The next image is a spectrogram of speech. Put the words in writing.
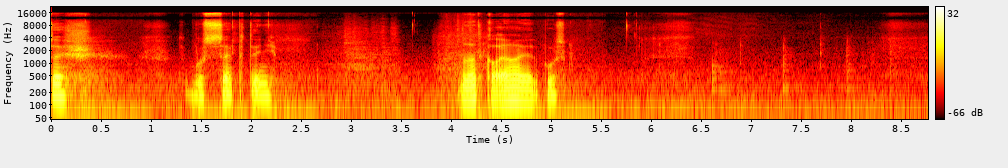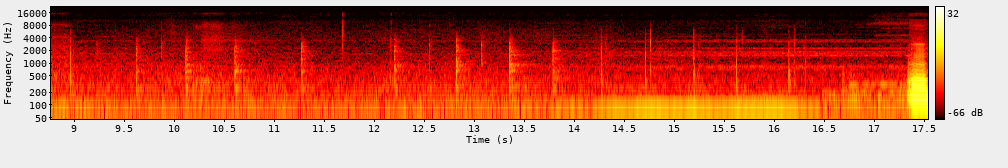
seši. Tur būs septiņi. Man atkal jāiet būs. Mm.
